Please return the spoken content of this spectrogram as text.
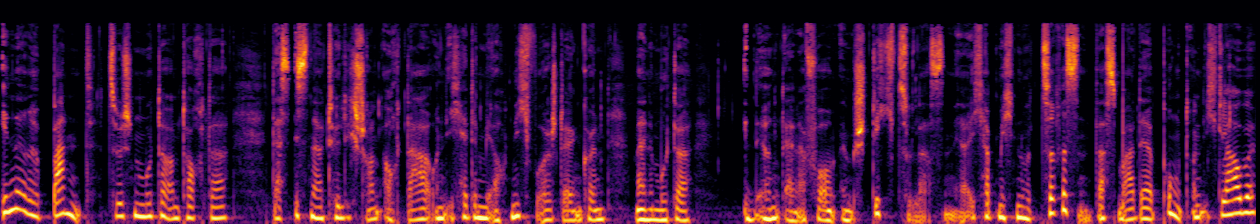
innere Band zwischen Mutter und Tochter, das ist natürlich schon auch da. Und ich hätte mir auch nicht vorstellen können, meine Mutter in irgendeiner Form im Stich zu lassen. Ja, ich habe mich nur zerrissen. Das war der Punkt. Und ich glaube,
